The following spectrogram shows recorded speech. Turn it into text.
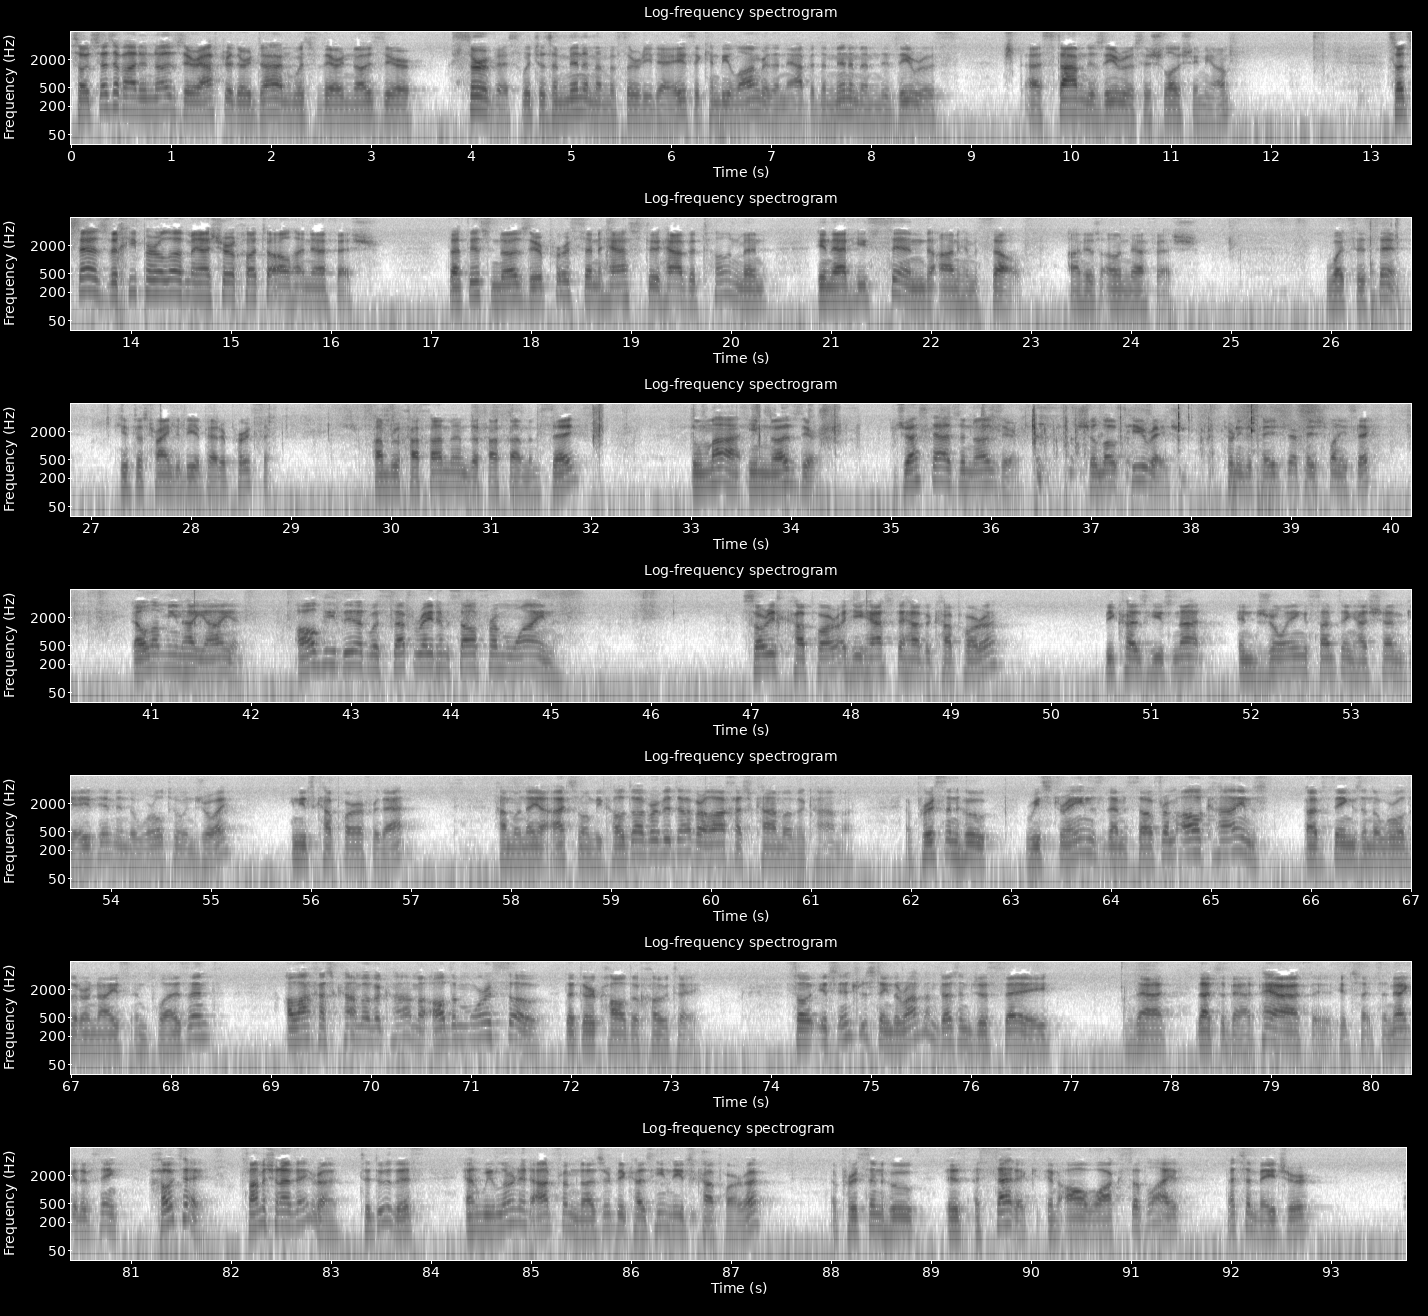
So it says about a Nazir after they're done with their Nazir service, which is a minimum of 30 days. It can be longer than that, but the minimum Nazirus, uh, Stam Nazirus is Shloshim Yom. So it says, V'chiper olav me'asher chata al hanefesh, that this Nazir person has to have atonement in that he sinned on himself, on his own nefesh. What's his sin? He's just trying to be a better person. Amru Chachamim, the Chachamim say, Uma im Nazir, just as the Nazir, Shalo Piresh, turning the page there, page 26, Elamin Hayayin, all he did was separate himself from wine. Sorich kapora, he has to have a kapora because he's not enjoying something Hashem gave him in the world to enjoy. He needs kapora for that. A person who restrains themselves from all kinds of things in the world that are nice and pleasant, alachas kama v'kama, all the more so that they're called a chote. So it's interesting, the Rambam doesn't just say that that's a bad path, it's, it's a negative thing. Chote, Slamish to do this, and we learn it out from Nazir because he needs kapara. A person who is ascetic in all walks of life, that's a major,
